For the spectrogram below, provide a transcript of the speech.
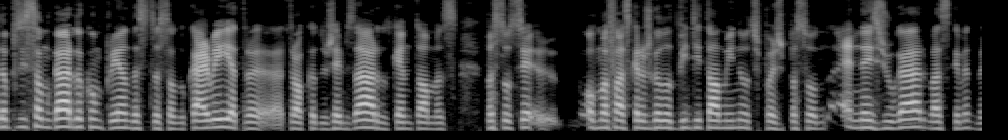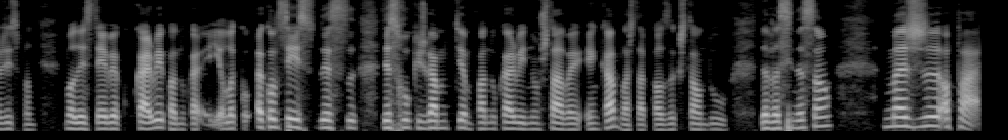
da posição de guarda, eu compreendo a situação do Kyrie, a, a troca do James Harden, do Cam Thomas passou ser. Houve uma fase que era um jogador de 20 e tal minutos, depois passou a nem jogar, basicamente, mas isso, pronto, como tem a ver com o Kyrie. Quando o Kyrie, ele, acontecia isso desse, desse rookie jogar muito tempo quando o Kyrie não estava em campo, lá está por causa da questão do, da vacinação. Mas, eh, opa,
